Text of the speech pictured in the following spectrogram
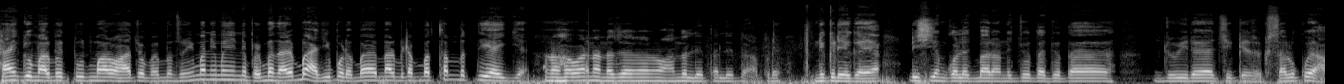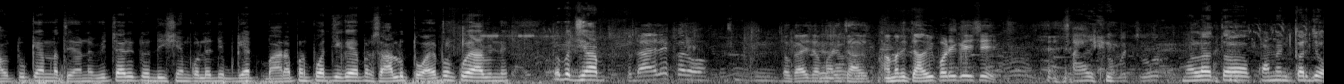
થેન્ક યુ મારા ભાઈ તું જ મારો સાચો ભાઈબંધ છું. એમાં એમાં એને ભાઈબંધ અરે બાજી પડે બા મારા બેટા બથમ બધી આવી ગયા. અને હવાના નજારાનો આનંદ લેતા લેતા આપણે નીકળી ગયા. ડીસીએમ કોલેજ બહાર અને જોતા જોતા જોઈ રહ્યા છીએ કે સાલું કોઈ આવતું કેમ નથી. અને વિચાર્યું તો ડીસીએમ કોલેજની ગેટ બહાર પણ પહોંચી ગયા પણ સાલું તોય પણ કોઈ આવી નહીં. તો પછી આપ ડાયરેક્ટ કરો. તો ગાઈસ અમારી ચાવી અમારી ચાવી પડી ગઈ છે. મળે તો કોમેન્ટ કરજો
